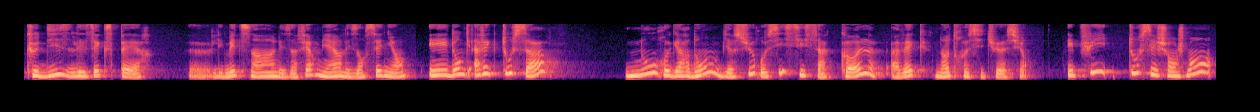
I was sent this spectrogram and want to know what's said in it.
que disent les experts, euh, les médecins, les infirmières, les enseignants. Et donc, avec tout ça, nous regardons bien sûr aussi si ça colle avec notre situation. Et puis, tous ces changements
